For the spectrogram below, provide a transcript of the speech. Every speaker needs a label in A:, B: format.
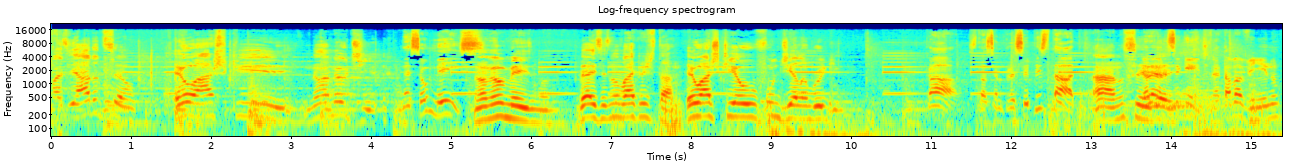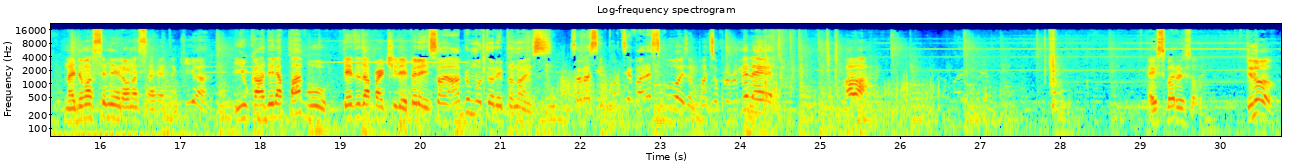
A: Rapaziada do céu, eu acho que não é meu dia.
B: Não é seu mês.
A: Não é meu mês, mano. Véi, vocês não vão acreditar. Eu acho que eu fundi a Lamborghini.
B: Calma, você tá sendo precipitado.
A: Ah, não sei,
B: Galera, é o seguinte, né? Tava vindo, nós deu um acelerão nessa reta aqui, ó. E o carro dele apagou. Tenta dar partida aí. Pera aí, só abre o motor aí pra nós. Só que assim, pode ser várias coisas, pode ser um problema elétrico. Vai lá. É esse barulho só. De novo.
